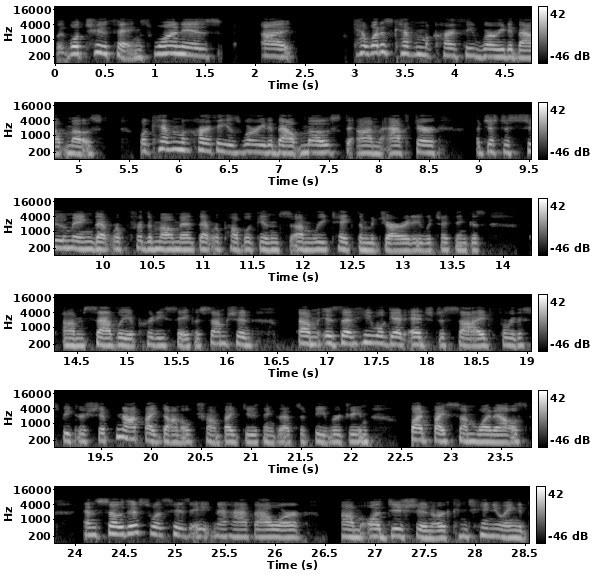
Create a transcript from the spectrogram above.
well, two things. One is uh, what is Kevin McCarthy worried about most? what Kevin McCarthy is worried about most um, after just assuming that for the moment that Republicans um, retake the majority, which I think is um, sadly a pretty safe assumption, um, is that he will get edged aside for the speakership, not by Donald Trump. I do think that's a fever dream, but by someone else. And so this was his eight and a half hour um, audition or continuing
